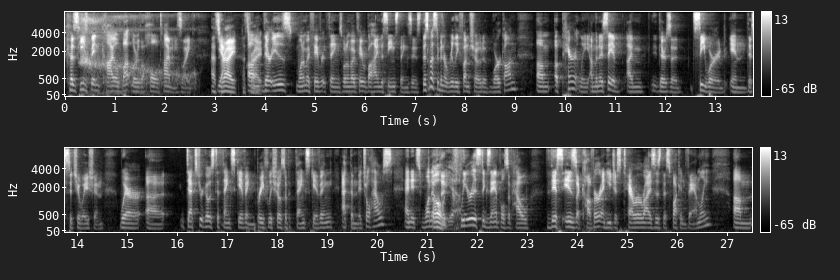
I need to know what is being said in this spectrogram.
because he's been Kyle Butler the whole time, and he's like, That's yeah. right. That's Um, right. There is one of my favorite things. One of my favorite behind the scenes things is this must have been a really fun show to work on. Um, apparently, I'm going to say a, I'm there's a c word in this situation where uh, Dexter goes to Thanksgiving, briefly shows up at Thanksgiving at the Mitchell house, and it's one of Oh, the yeah. clearest examples of how this is a cover, and he just terrorizes this fucking family. Um,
